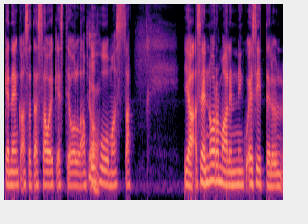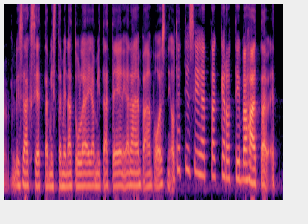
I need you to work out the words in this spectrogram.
kenen kanssa tässä oikeasti ollaan Joo. puhumassa. Ja sen normaalin niin kuin esittelyn lisäksi, että mistä minä tulen ja mitä teen ja näin päin pois, niin otettiin siihen, että kerrottiin vähän, että, että,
